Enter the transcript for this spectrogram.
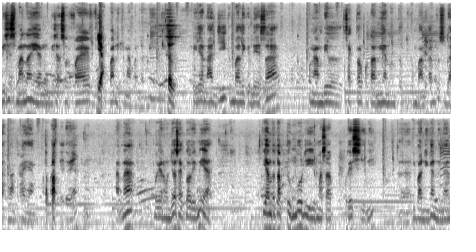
bisnis mana yang bisa survive Ya. depan di tengah pandemi. Betul. Pilihan Aji kembali ke desa, mengambil sektor pertanian untuk dikembangkan itu sudah langkah yang Tepat itu ya. karena bagaimanapun juga sektor ini ya yang tetap tumbuh di masa kris ini eh, dibandingkan dengan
